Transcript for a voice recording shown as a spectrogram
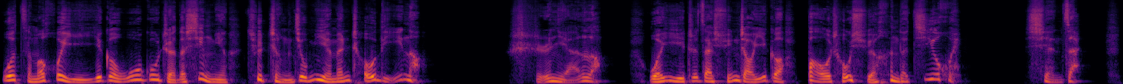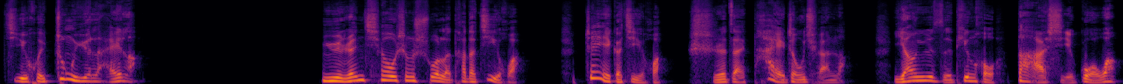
我怎么会以一个无辜者的性命去拯救灭门仇敌呢？十年了，我一直在寻找一个报仇雪恨的机会，现在机会终于来了。”女人悄声说了她的计划，这个计划实在太周全了。杨鱼子听后大喜过望。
